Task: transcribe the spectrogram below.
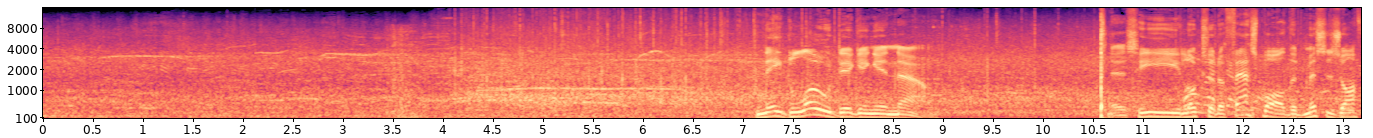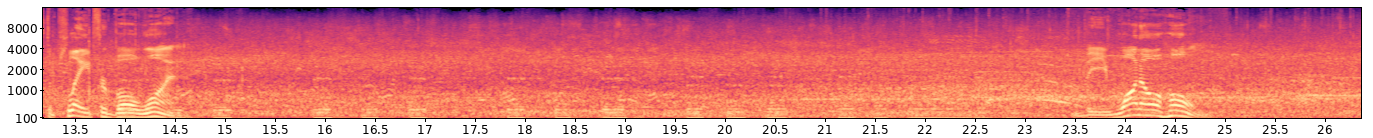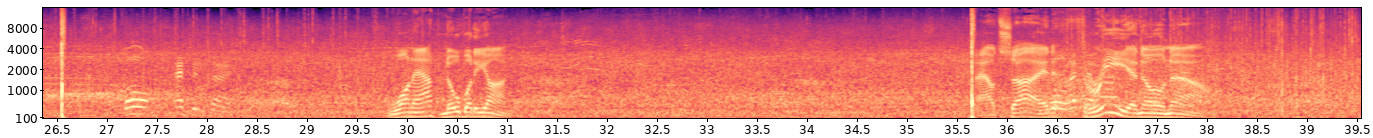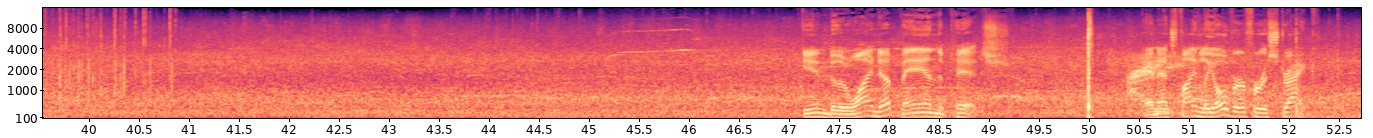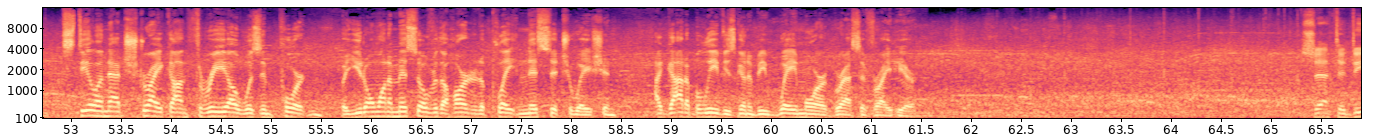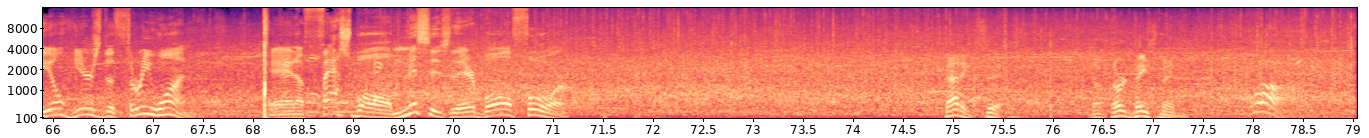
Nate Lowe digging in now. As he looks at a fastball that misses off the plate for ball one. The 1-0 home. Ball. That's inside. One out, nobody on. Outside, 3 and 0 now. Into the windup and the pitch. And that's finally over for a strike. Stealing that strike on 3-0 was important, but you don't want to miss over the heart of the plate in this situation. I got to believe he's going to be way more aggressive right here. Set to deal. Here's the 3 1. And a fastball misses there. Ball four. Batting sixth. The third baseman. Rob.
